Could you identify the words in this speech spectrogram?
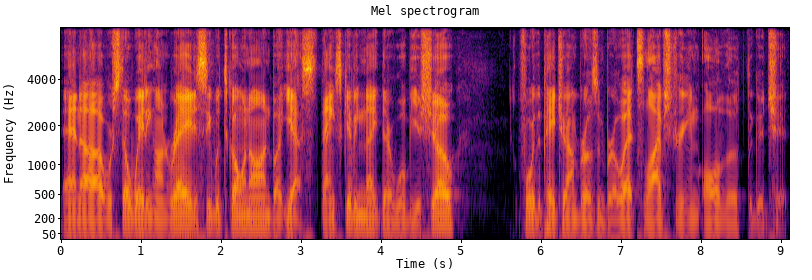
And uh, we're still waiting on Ray to see what's going on. But yes, Thanksgiving night, there will be a show for the Patreon Bros and Broettes live stream, all the, the good shit.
